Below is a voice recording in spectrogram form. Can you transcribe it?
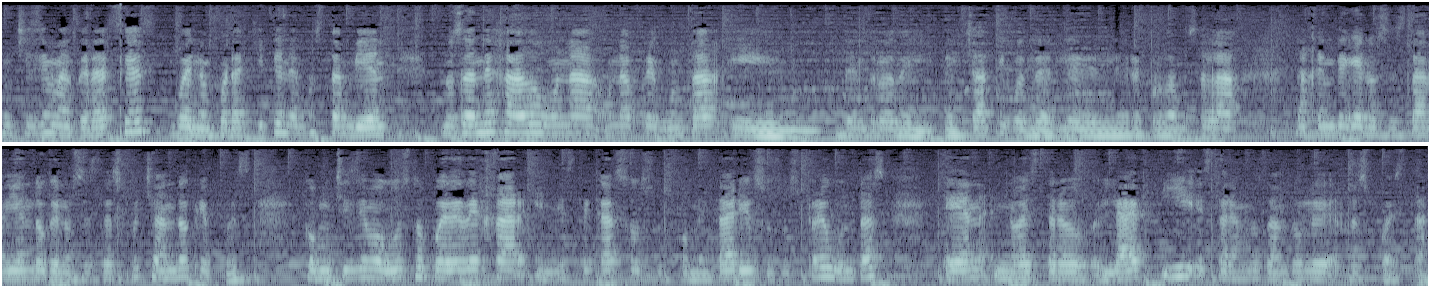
Muchísimas gracias. Bueno, por aquí tenemos también, nos han dejado una, una pregunta eh, dentro del, chat y pues le recordamos a la la gente que nos está viendo, que nos está escuchando, que pues con muchísimo gusto puede dejar en este caso sus comentarios o sus preguntas en nuestro live y estaremos dándole respuesta.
